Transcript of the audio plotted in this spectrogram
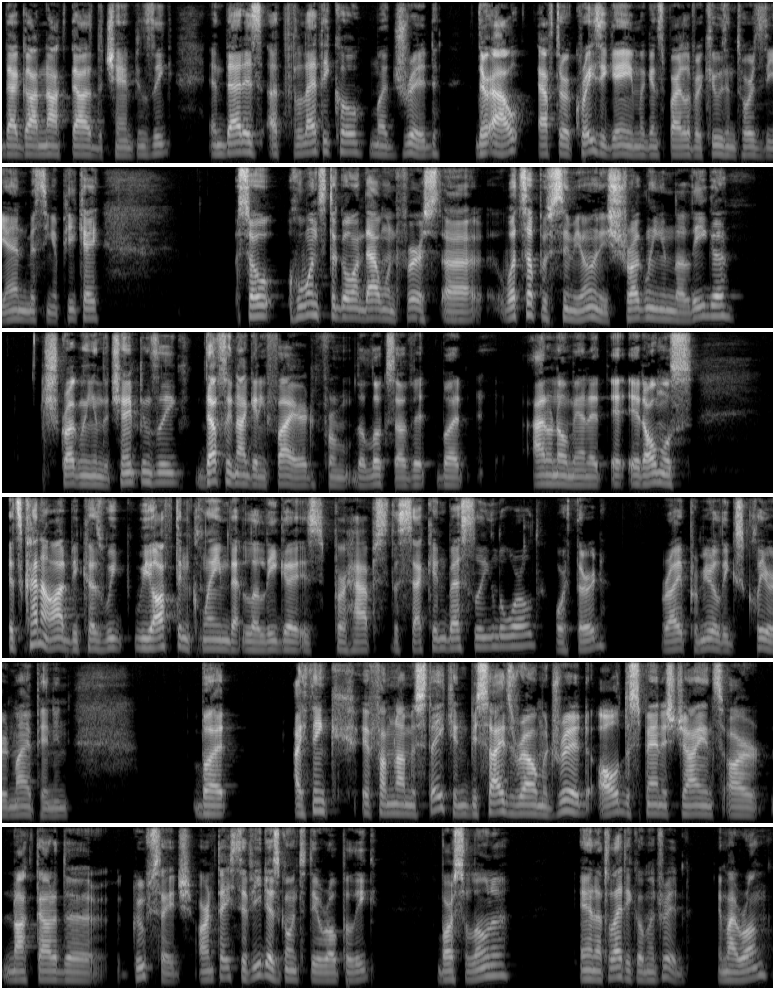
that got knocked out of the Champions League, and that is Atletico Madrid. They're out after a crazy game against Bayer Leverkusen towards the end, missing a PK. So, who wants to go on that one first? Uh, what's up with Simeone? Struggling in La Liga? Struggling in the Champions League. Definitely not getting fired from the looks of it, but I don't know, man. It it, it almost it's kind of odd because we we often claim that La Liga is perhaps the second best league in the world or third, right? Premier League's clear in my opinion. But I think if I'm not mistaken, besides Real Madrid, all the Spanish giants are knocked out of the group stage, aren't they? Sevilla is going to the Europa League, Barcelona, and Atletico Madrid. Am I wrong?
